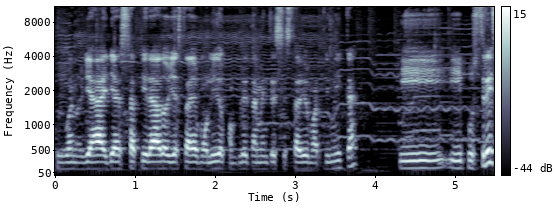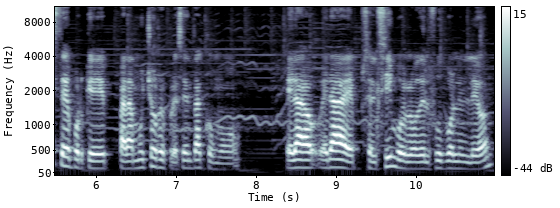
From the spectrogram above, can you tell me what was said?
Pues bueno, ya, ya está tirado, ya está demolido completamente ese estadio Martinica. Y, pues triste porque para muchos representa como era, era pues, el símbolo del fútbol en León.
